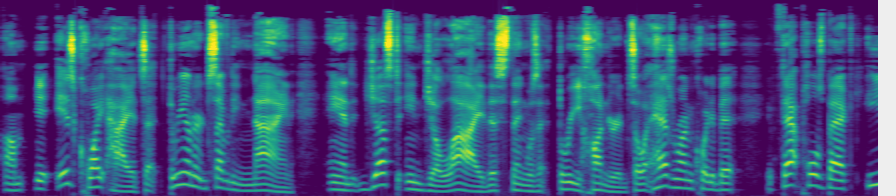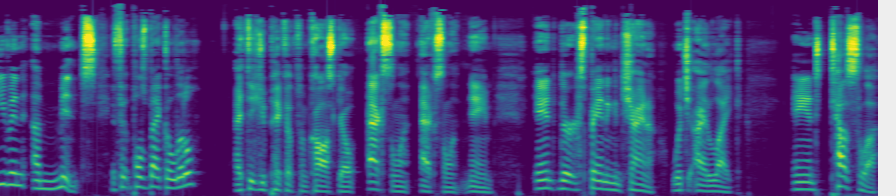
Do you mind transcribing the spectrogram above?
Um, it is quite high. It's at 379, and just in July, this thing was at 300. So it has run quite a bit. If that pulls back even a mince, if it pulls back a little, I think you pick up some Costco. Excellent, excellent name. And they're expanding in China, which I like and Tesla.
